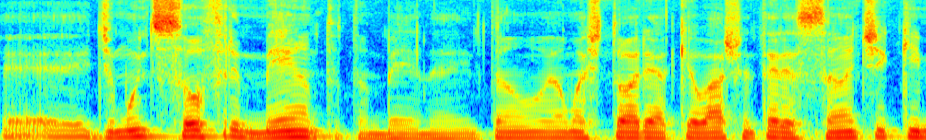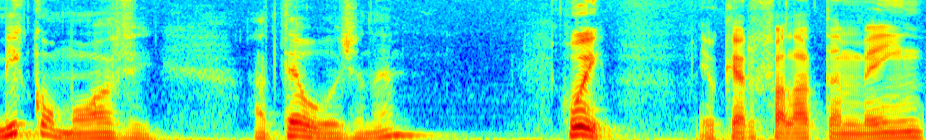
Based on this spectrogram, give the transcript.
é, de muito sofrimento também, né? Então é uma história que eu acho interessante e que me comove até hoje, né? Rui, eu quero falar também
